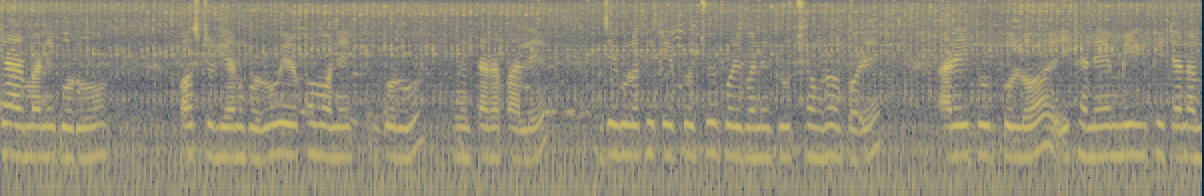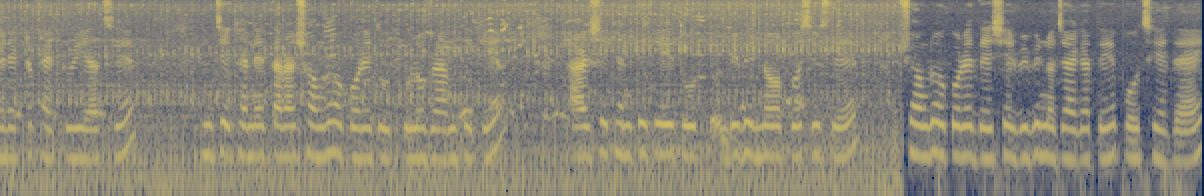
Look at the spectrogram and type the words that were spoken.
জার্মানি গরু, অস্ট্রেলিয়ান গরু, এরকম অনেক গরু তারা পালে, যেগুলো থেকে প্রচুর পরিমাণে দুধ সংগ্রহ করে। আর এই দুধগুলো এখানে মিল ভিটা নামের একটা ফ্যাক্টরি আছে, যেখানে তারা সংগ্রহ করে দুধগুলো গ্রাম থেকে। আর সেখান থেকে দুধ বিভিন্ন প্রসেসে সংগ্রহ করে দেশের বিভিন্ন জায়গাতে পৌঁছে দেয়।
